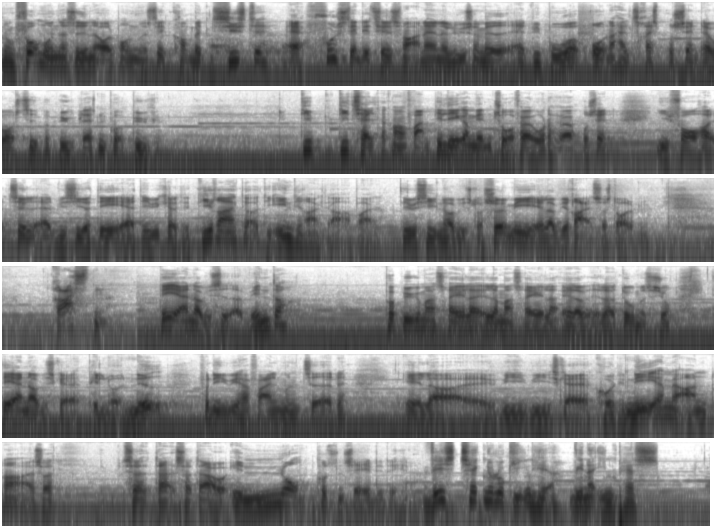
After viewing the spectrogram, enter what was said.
nogle få måneder siden, at Aalborg Universitet kom med den sidste af fuldstændig tilsvarende analyser med, at vi bruger under 50 procent af vores tid på byggepladsen på at bygge. De, de tal, der kommer frem, de ligger mellem 42 og 48 procent i forhold til, at vi siger, det er det, vi kalder det direkte og de indirekte arbejde. Det vil sige, når vi slår søm i, eller vi rejser stolpen. Resten, det er, når vi sidder og venter på byggematerialer eller materialer eller, eller dokumentation. Det er, når vi skal pille noget ned, fordi vi har fejlmonteret det, eller øh, vi, vi skal koordinere med andre. Altså, så, der, så der er jo enormt potentiale i det her. Hvis teknologien her vinder indpas,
